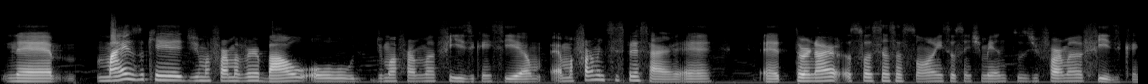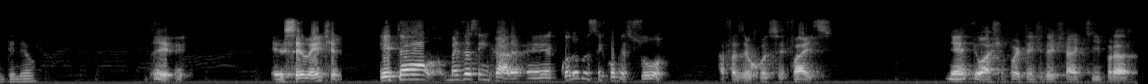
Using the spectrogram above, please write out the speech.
né? Mais do que de uma forma verbal ou de uma forma física em si. É, é uma forma de se expressar. É, é tornar as suas sensações, seus sentimentos de forma física, entendeu? É, excelente. Então, mas assim, cara, é, quando você começou a fazer o que você faz, né, eu acho importante deixar aqui para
